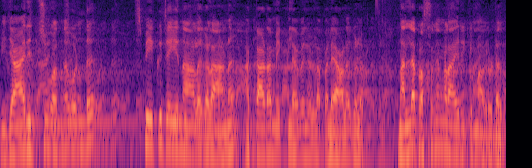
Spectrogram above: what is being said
വിചാരിച്ചു വന്നുകൊണ്ട് സ്പീക്ക് ചെയ്യുന്ന ആളുകളാണ് അക്കാഡമിക് ലെവലുള്ള പല ആളുകളും. നല്ല പ്രസംഗങ്ങളായിരിക്കും അവരുടേത്.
